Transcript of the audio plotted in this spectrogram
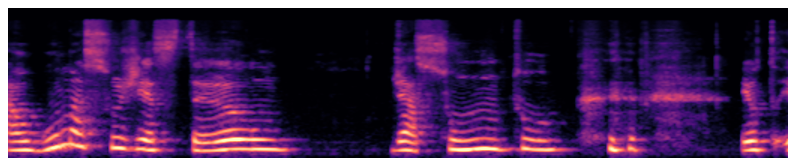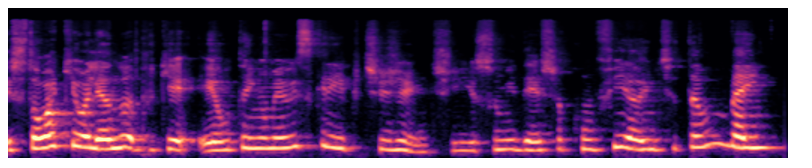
alguma sugestão de assunto. Eu estou aqui olhando, porque eu tenho meu script, gente, e isso me deixa confiante também.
